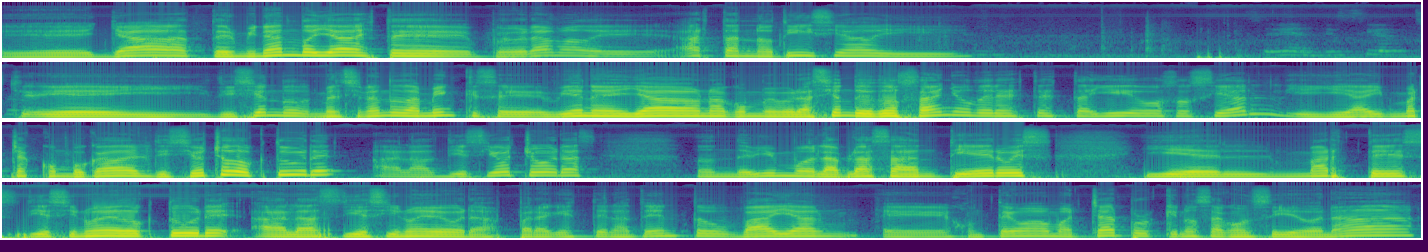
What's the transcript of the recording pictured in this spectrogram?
Eh, ya terminando ya este programa de hartas noticias y y diciendo, mencionando también que se viene ya una conmemoración de dos años de este estallido social y hay marchas convocadas el 18 de octubre a las 18 horas, donde mismo en la Plaza Antihéroes y el martes 19 de octubre a las 19 horas, para que estén atentos, vayan, eh, juntemos a marchar porque no se ha conseguido nada.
